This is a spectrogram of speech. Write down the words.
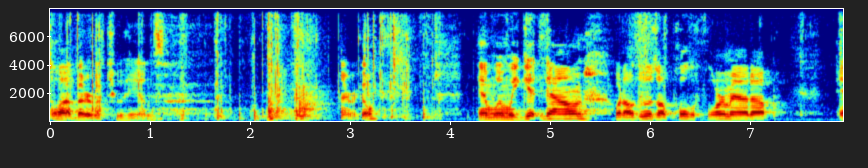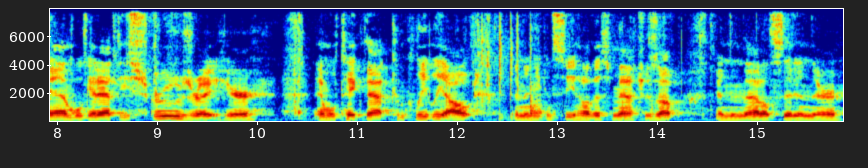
a lot better with two hands. There we go. And when we get down, what I'll do is I'll pull the floor mat up and we'll get at these screws right here and we'll take that completely out and then you can see how this matches up and then that'll sit in there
